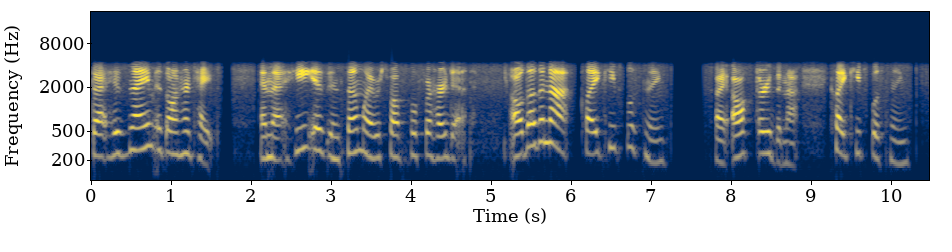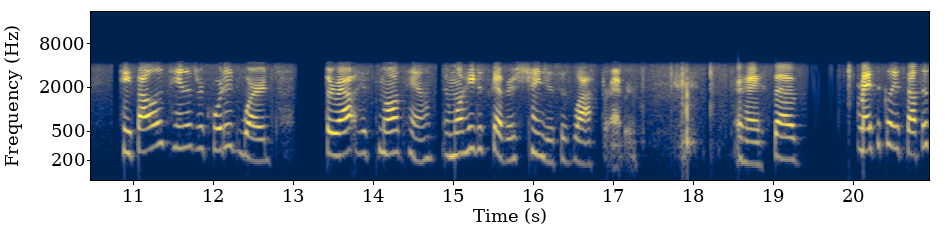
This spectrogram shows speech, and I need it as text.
that his name is on her tapes and that he is in some way responsible for her death. Although the night, Clay keeps listening. Sorry, all through the night, Clay keeps listening. He follows Hannah's recorded words throughout his small town, and what he discovers changes his life forever. Okay, so basically it's about this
